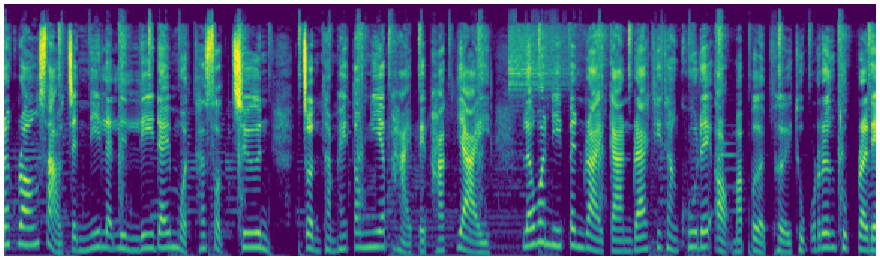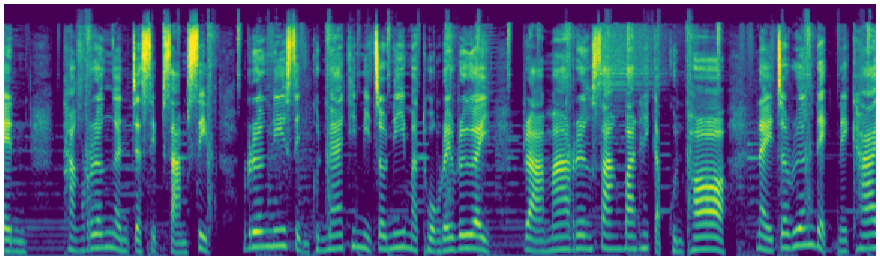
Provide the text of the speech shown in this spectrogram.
นักร้องสาวเจนนี่และลิลลี่ได้หมดถ้าสดชื่น จนทำให้ต้องเงียบหายไปพักใหญ่ แล้ววันนี้เป็นรายการแรกที่ทั้งคู่ได้ออกมาเปิดเผยทุกเรื่องทุกประเด็น ทั้งเรื่องเงิน 70-30 เรื่องหนี้สินคุณแม่ที่มีเจ้าหนี้มาทวงเรื่อยๆ ดราม่าเรื่องสร้างบ้านให้กับคุณพ่อ ไหนจะเรื่องเด็กในค่าย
